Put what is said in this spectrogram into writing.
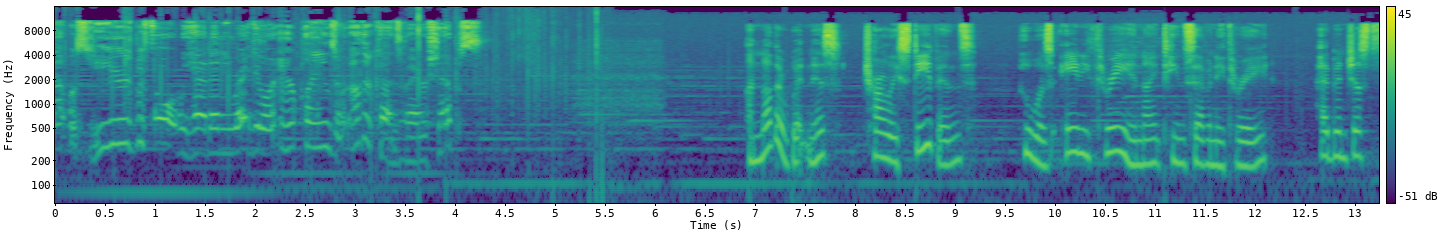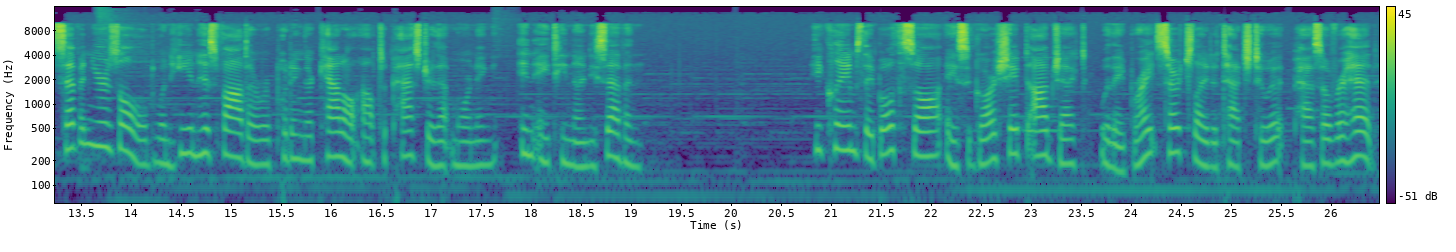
That was years before we had any regular airplanes or other kinds of airships. Another witness, Charlie Stevens, who was 83 in 1973, had been just seven years old when he and his father were putting their cattle out to pasture that morning in 1897. He claims they both saw a cigar shaped object with a bright searchlight attached to it pass overhead.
